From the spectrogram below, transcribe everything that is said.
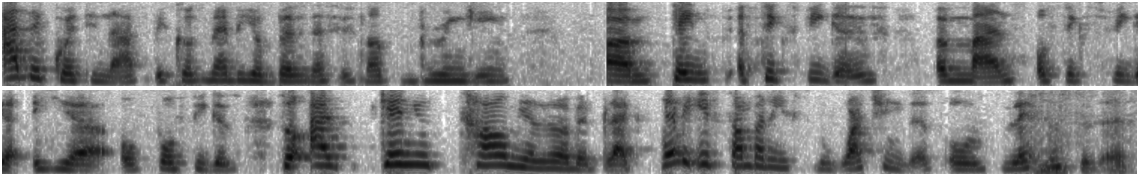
adequate enough because maybe your business is not bringing um 10 uh, six figures a month or six figure a year or four figures. So I, can you tell me a little bit like maybe if somebody is watching this or listens to this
